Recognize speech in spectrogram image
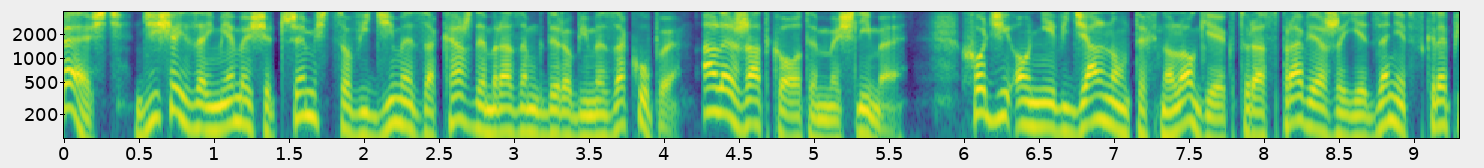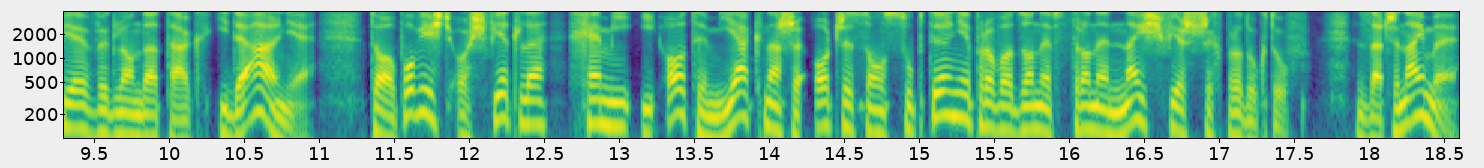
Cześć! Dzisiaj zajmiemy się czymś, co widzimy za każdym razem, gdy robimy zakupy, ale rzadko o tym myślimy. Chodzi o niewidzialną technologię, która sprawia, że jedzenie w sklepie wygląda tak idealnie. To opowieść o świetle, chemii i o tym, jak nasze oczy są subtelnie prowadzone w stronę najświeższych produktów. Zaczynajmy!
